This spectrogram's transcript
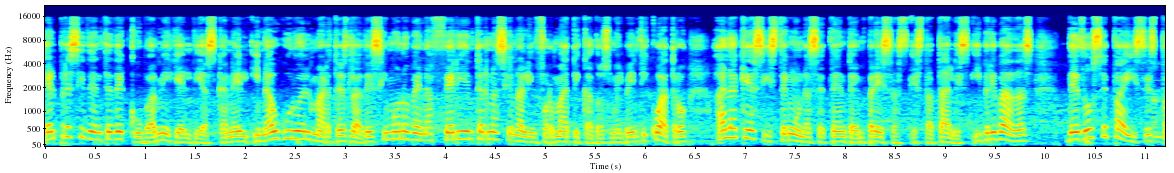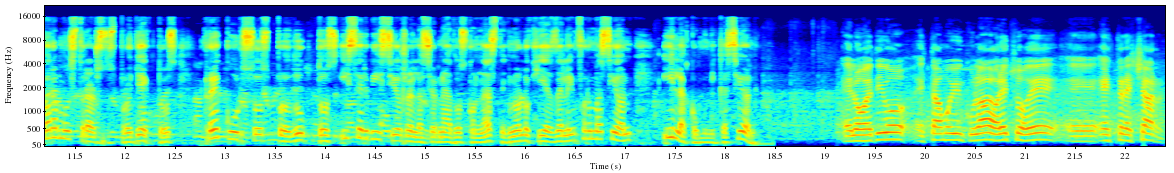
El presidente de Cuba, Miguel Díaz-Canel, inauguró el martes la decimonovena Feria Internacional Informática 2024, a la que asisten unas 70 empresas estatales y privadas de 12 países para mostrar sus proyectos, recursos, productos y servicios relacionados con las tecnologías de la información y la comunicación. El objetivo está muy vinculado al hecho de eh, estrechar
